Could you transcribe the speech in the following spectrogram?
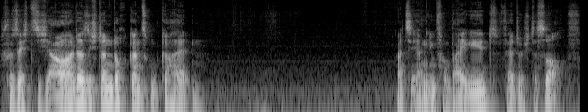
für 60 Jahre hat er sich dann doch ganz gut gehalten. Als ihr an ihm vorbeigeht, fällt euch das so auf.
